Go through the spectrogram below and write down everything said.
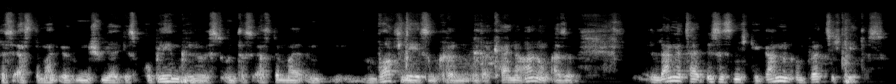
das erste Mal irgendein schwieriges Problem gelöst und das erste Mal ein, Wort lesen können oder keine Ahnung. Also lange Zeit ist es nicht gegangen und plötzlich geht es.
